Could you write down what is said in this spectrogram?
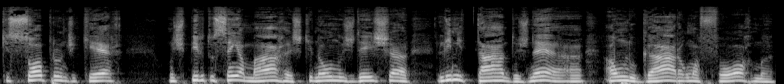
que sopra onde quer, um espírito sem amarras, que não nos deixa limitados né, a, a um lugar, a uma forma,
